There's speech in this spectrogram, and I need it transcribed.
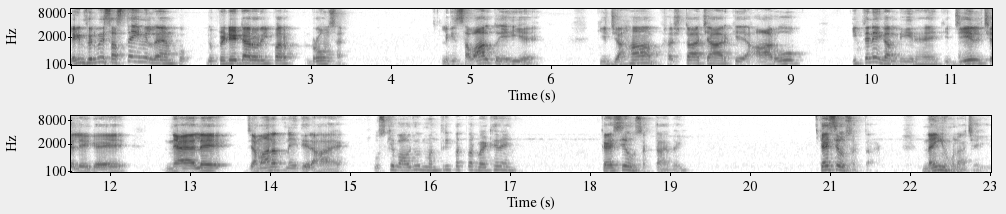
लेकिन फिर भी सस्ते ही मिल रहे हैं हमको, जो प्रिडेटर और रीपर ड्रोन्स हैं। लेकिन सवाल तो यही है कि जहाँ भ्रष्टाचार के आरोप इतने गंभीर हैं कि जेल चले गए, न्यायालय जमानत नहीं दे रहा है, उसके बावजूद मंत्री पद पर बैठे रहेंगे। कैसे हो सकता है भाई? कैसे हो सकता है? नहीं होना चाहिए।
